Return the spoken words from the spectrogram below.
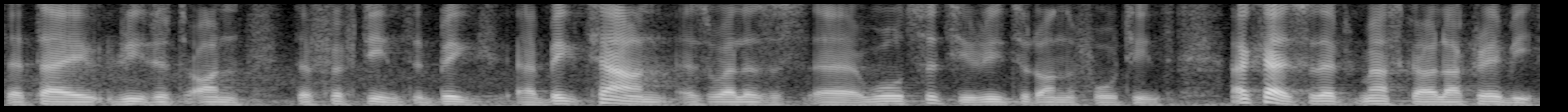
that they read it on the 15th. The big, uh, big town, as well as a uh, walled city, reads it on the 14th. Okay, so that must go like Rebbe.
